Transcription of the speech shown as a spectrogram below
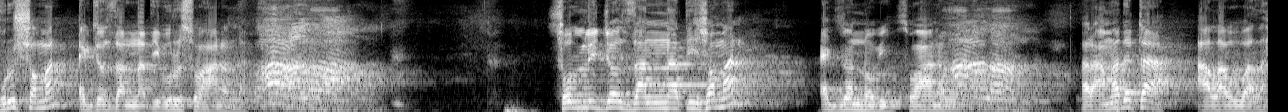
পুরুষ সম্মান, একজন জান্নাতি পুরুষ সমান আল্লাহ চল্লিশ জন জান্নাতি সমান একজন নবী সোহান আল্লাহ আর আমাদেরটা আলাউ আলা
